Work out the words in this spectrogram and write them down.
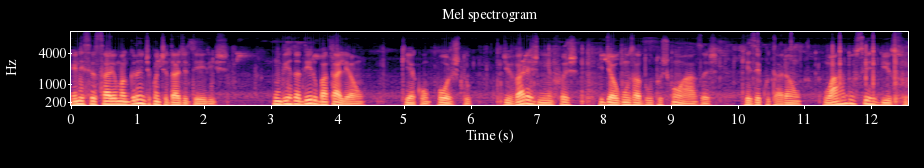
é necessária uma grande quantidade deles. Um verdadeiro batalhão, que é composto de várias ninfas e de alguns adultos com asas, que executarão o árduo serviço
